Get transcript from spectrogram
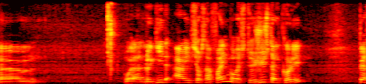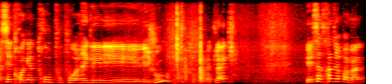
Euh, voilà, le guide arrive sur sa fin, il me reste juste à le coller. Percer 3-4 trous pour pouvoir régler les, les joues, la claque. Et ça sera déjà pas mal.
